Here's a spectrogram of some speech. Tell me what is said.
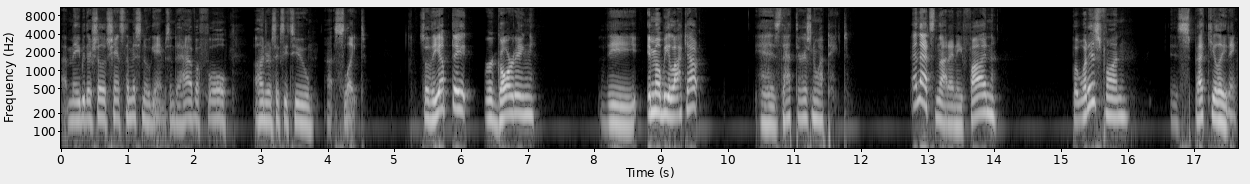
uh, maybe there's still a chance to miss no games and to have a full 162 uh, slate. So the update regarding the MLB lockout is that there is no update. And that's not any fun. But what is fun is speculating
